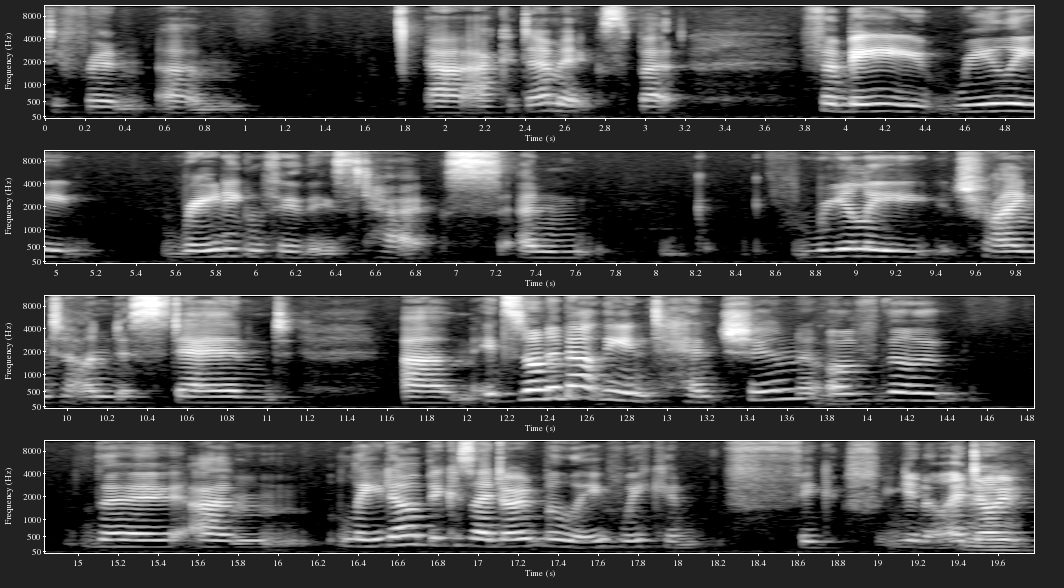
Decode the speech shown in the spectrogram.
different um, uh, academics. But for me, really reading through these texts and really trying to understand, um, it's not about the intention of the the um, leader because I don't believe we can fig- you know I don't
